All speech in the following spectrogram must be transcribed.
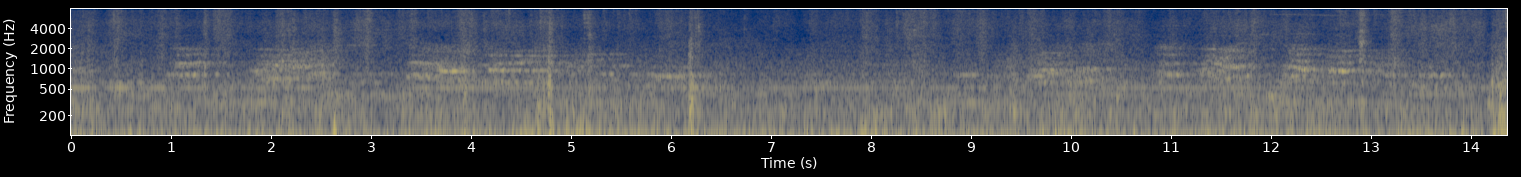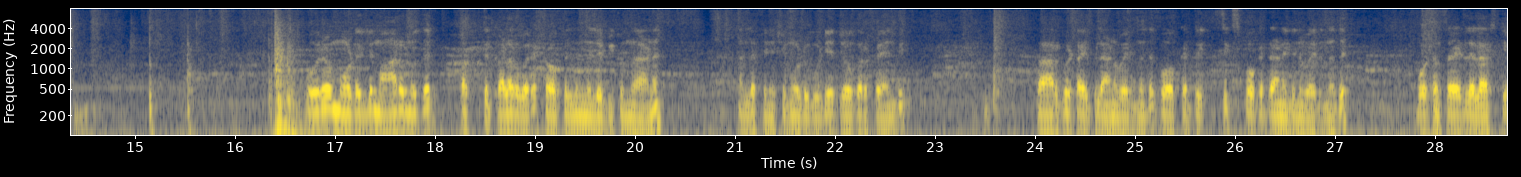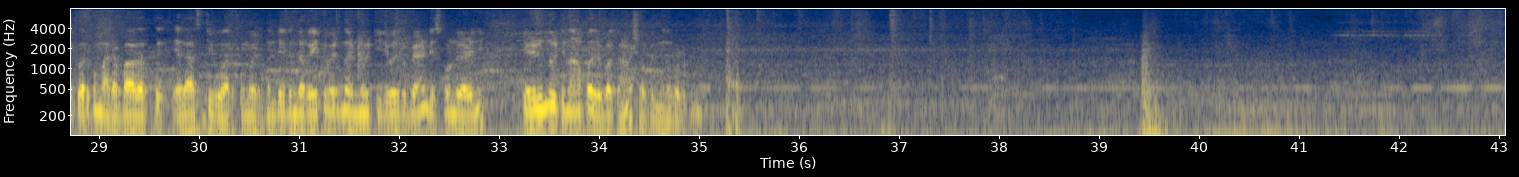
ഓരോ മോഡലിലും ആറ് മുതൽ പത്ത് കളർ വരെ ഷോപ്പിൽ നിന്ന് ലഭിക്കുന്നതാണ്. നല്ല ഫിനിഷിങ്ങോട് കൂടിയ ജോഗർ പാന്റ്. കാർഗോ ടൈപ്പിലാണ് വരുന്നത്. പോക്കറ്റ് സിക്സ് പോക്കറ്റാണ് ഇതിന് വരുന്നത്. ബോട്ടം സൈഡിൽ എലാസ്റ്റിക് വർക്കും മരഭാഗത്ത് എലാസ്റ്റിക് വർക്കും വരുന്നുണ്ട്. ഇതിന്റെ റേറ്റ് വരുന്നത് എണ്ണൂറ്റി ഇരുപത് രൂപയാണ്. ഡിസ്കൗണ്ട് കഴിഞ്ഞ് എഴുന്നൂറ്റി നാൽപ്പത് രൂപക്കാണ് ഷോപ്പിൽ നിന്ന് കൊടുക്കുന്നത്.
